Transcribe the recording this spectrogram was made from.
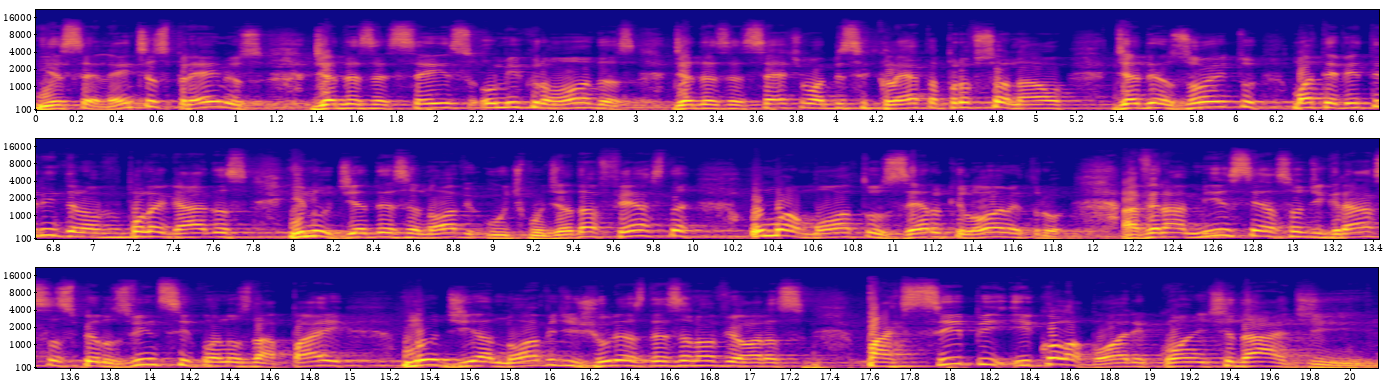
e excelentes prêmios. Dia 16, um micro-ondas. Dia 17, uma bicicleta profissional. Dia 18, uma TV 39 polegadas. E no dia 19, último dia da festa, uma moto zero quilômetro. Haverá missa em ação de graças pelos 25 anos da PAI no dia 9 de julho às 19 horas. Participe e colabore com a entidade.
